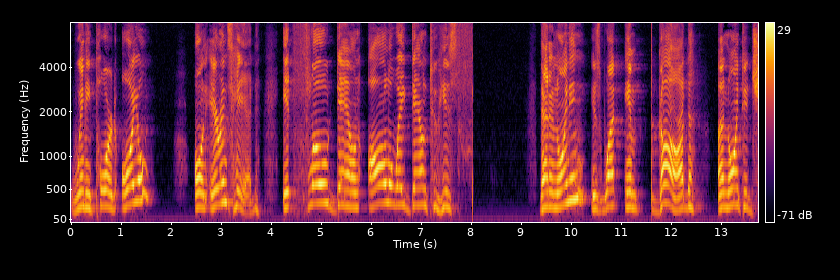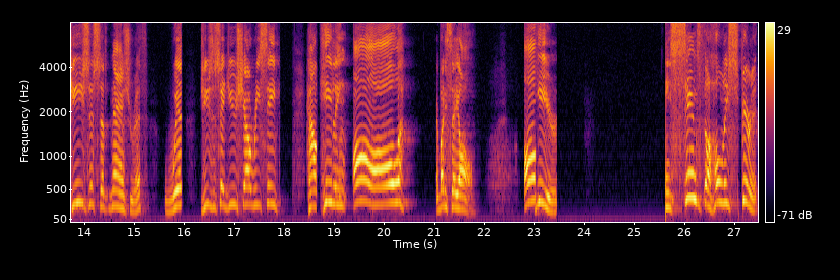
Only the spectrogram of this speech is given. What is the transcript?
When he poured oil on Aaron's head, it flowed down all the way down to his feet. That anointing is what God anointed Jesus of Nazareth with. Jesus said, You shall receive how healing all Everybody say all. All year, he sends the Holy Spirit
